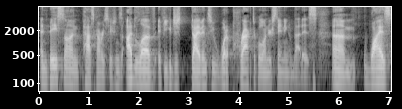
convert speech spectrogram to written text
and based on past conversations, I'd love if you could just dive into what a practical understanding of that is. Um, why is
